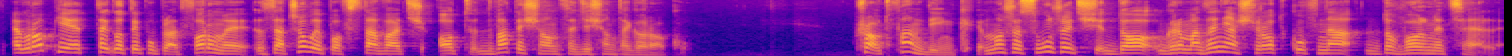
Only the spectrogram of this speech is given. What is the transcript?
W Europie tego typu platformy zaczęły powstawać od 2010 roku. Crowdfunding może służyć do gromadzenia środków na dowolny cel,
